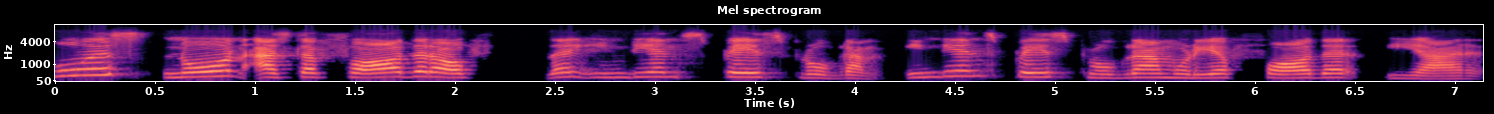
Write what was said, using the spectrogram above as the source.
Who is known as the father of the Indian space programme Indian space programme உடைய ஃபாதர் யாரு?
